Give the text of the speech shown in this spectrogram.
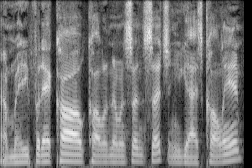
I'm ready for that call. Call the number such and such, and you guys call in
